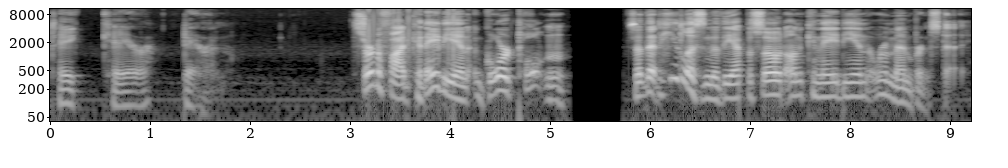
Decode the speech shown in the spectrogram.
Take care, Darren. Certified Canadian Gord Tolton said that he listened to the episode on Canadian Remembrance Day.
